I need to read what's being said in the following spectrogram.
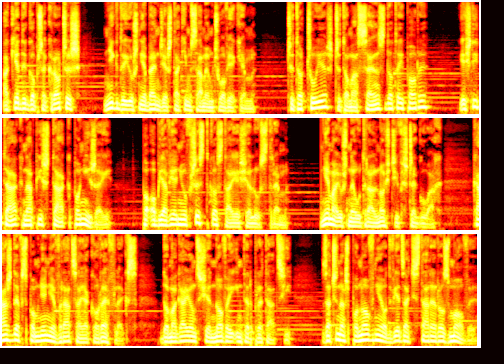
A kiedy go przekroczysz, nigdy już nie będziesz takim samym człowiekiem. Czy to czujesz, czy to ma sens do tej pory? Jeśli tak, napisz tak poniżej. Po objawieniu wszystko staje się lustrem. Nie ma już neutralności w szczegółach. Każde wspomnienie wraca jako refleks, domagając się nowej interpretacji. Zaczynasz ponownie odwiedzać stare rozmowy,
